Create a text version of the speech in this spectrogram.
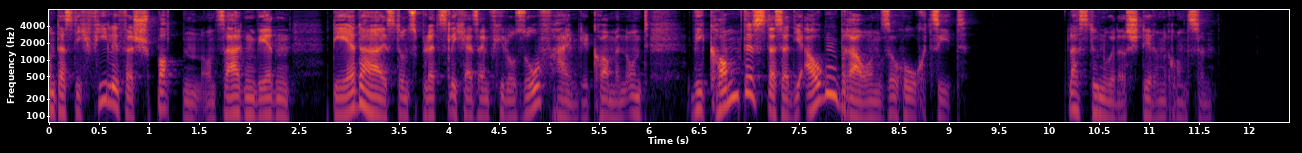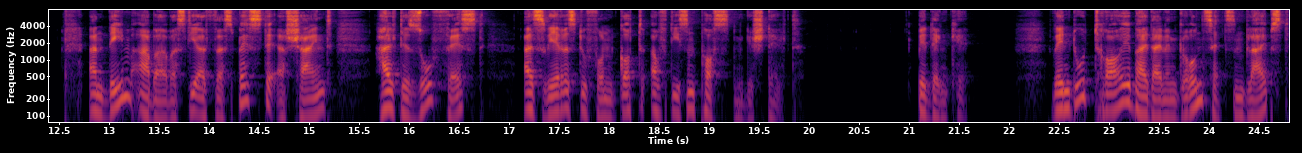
und dass dich viele verspotten und sagen werden, der da ist uns plötzlich als ein Philosoph heimgekommen, und wie kommt es, dass er die Augenbrauen so hochzieht? Lass du nur das Stirnrunzeln. An dem aber, was dir als das Beste erscheint, halte so fest, als wärest du von Gott auf diesen Posten gestellt. Bedenke, wenn du treu bei deinen Grundsätzen bleibst,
